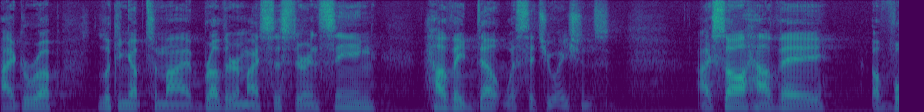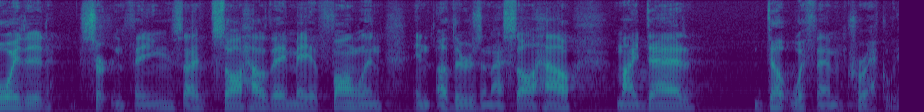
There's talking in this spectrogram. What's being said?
I grew up looking up to my brother and my sister and seeing how they dealt with situations. I saw how they avoided certain things. I saw how they may have fallen in others, and I saw how my dad dealt with them correctly.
